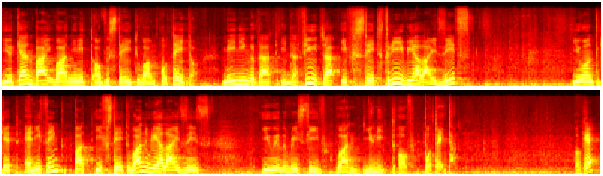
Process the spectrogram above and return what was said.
you can buy one unit of state 1 potato, meaning that in the future, if state 3 realizes, you won't get anything, but if state 1 realizes, you will receive one unit of potato. Okay?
